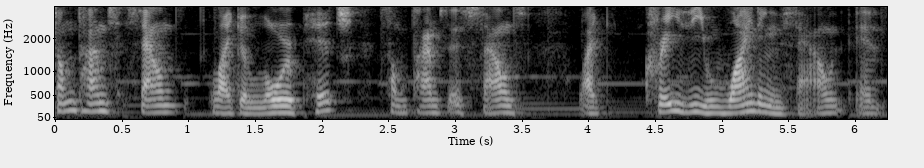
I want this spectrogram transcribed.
Sometimes sounds like a lower pitch, sometimes it sounds like crazy whining sound and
